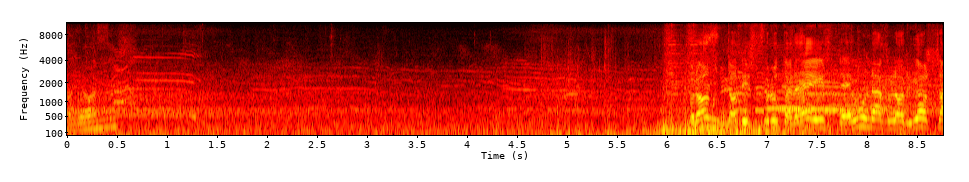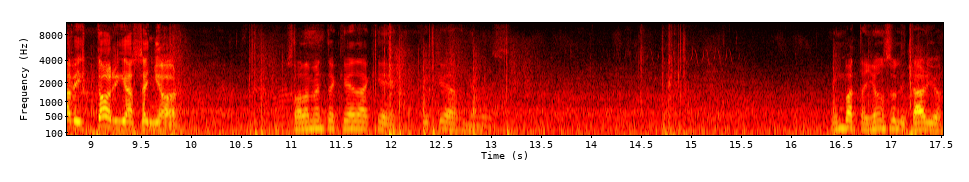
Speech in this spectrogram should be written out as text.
batallones. Pronto disfrutaréis de una gloriosa victoria, señor. Solamente queda que. ¿Qué queda, señores? Un batallón solitario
